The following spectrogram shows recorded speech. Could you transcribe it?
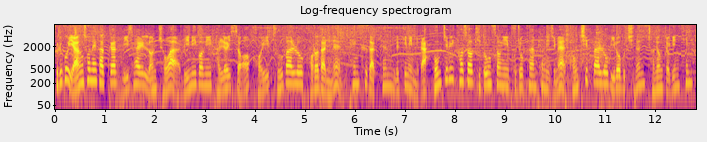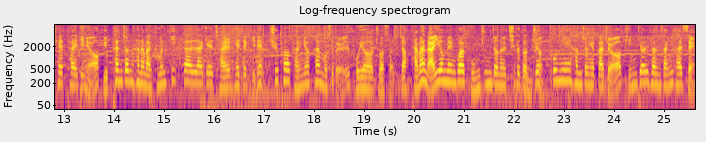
그리고 양손에 각각 미사일 런처와 미니건이 달려있어 거의 두 발로 걸어다니는 탱크 같은 느낌입니다. 몸집이 커서 기동성이 부족한 편이지만 덩치발로 밀어붙이는 전형적인 힘캐 타입이며 육탄전 하나만큼은 끼깔나게 잘 해제끼는 슈퍼 강력한 모습을 보여주었었죠. 다만 아이언맨과 공중전을 치르던 중 토니의 함정에 빠져 빙결 현상이 발생,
